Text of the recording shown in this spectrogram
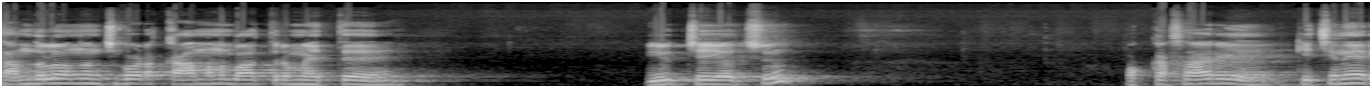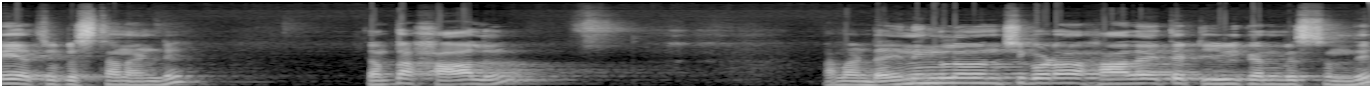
సందులో నుంచి కూడా కామన్ బాత్రూమ్ అయితే యూజ్ చేయొచ్చు. ఒక్కసారి కిచెన్ ఏరియా చూపిస్తానండి. ఇదంతా హాలు మన డైనింగ్లో నుంచి కూడా హాల్ అయితే టీవీ కనిపిస్తుంది.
